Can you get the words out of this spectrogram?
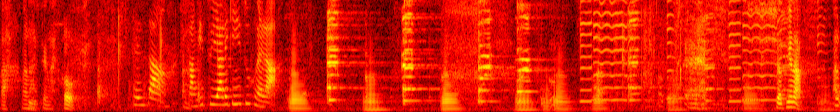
啊，我来先来。好。先生，人你催啊，你紧去出会啦。小天啊，啊，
